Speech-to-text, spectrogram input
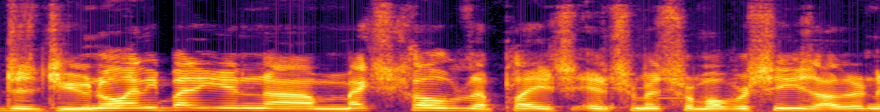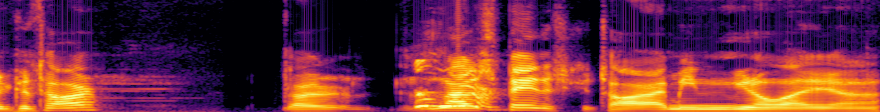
did you know anybody in um, Mexico that plays instruments from overseas other than the guitar? Or Oh, not yeah. a Spanish guitar. I mean, you know, I uh,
